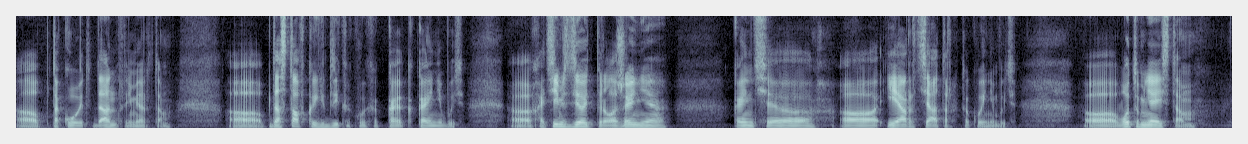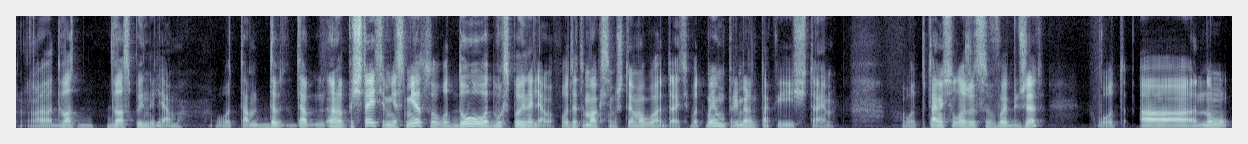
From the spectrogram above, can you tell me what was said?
э, такое-то, да, например, там, э, доставка еды какой, какая, какая-нибудь. Э, хотим сделать приложение, какой-нибудь э, э, ER-театр какой-нибудь. Э, вот у меня есть там э, два, два с половиной ляма. Вот там, да- э, посчитайте мне смету вот до двух с половиной лямов. Вот это максимум, что я могу отдать. Вот мы ему примерно так и считаем. Вот, пытаемся уложиться в бюджет. Вот, а, ну,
